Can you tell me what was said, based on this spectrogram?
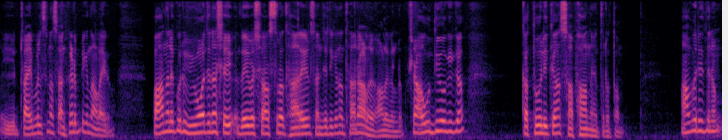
ഈ ട്രൈബൽസിനെ സംഘടിപ്പിക്കുന്ന ആളായിരുന്നു. അപ്പോൾ ആ നിലയ്ക്ക് ഒരു വിമോചന ദൈവശാസ്ത്ര ധാരയിൽ സഞ്ചരിക്കുന്ന ധാരാളം ആളുകളുണ്ട്. പക്ഷേ ഔദ്യോഗിക കത്തോലിക്ക സഭാ നേതൃത്വം. അവരിതിനും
